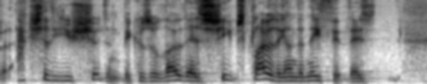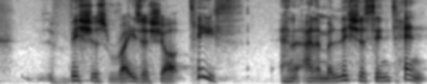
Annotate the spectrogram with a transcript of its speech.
But actually, you shouldn't, because although there's sheep's clothing underneath it, there's vicious, razor sharp teeth and, and a malicious intent.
